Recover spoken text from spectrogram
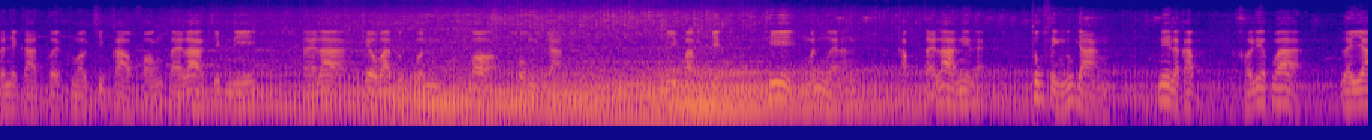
บรรยากาศเปิดหัวคลิปข่าวของสายล่าคลิปนี้สายล่าเชื่อว่าทุกคนก็คงจะ มีความคิดที่เหมือนเหมือนนั้นกับสายล่านี่แหละ ทุกสิ่งทุกอย่างนี่แหละครับ เขาเรียกว่า ระยะ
